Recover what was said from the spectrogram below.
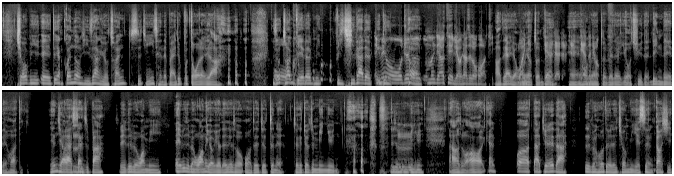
球迷，哎，这样观众席上有穿石井一层的本来就不多了，是吧？你说穿别的比比其他的，没有，我觉得我们等下可以聊一下这个话题。好，等下有我们有准备，哎，我们有准备的有趣的另类的话题。很巧啦，三十八，所以日本网民，哎，日本网友有的就说，哇，这就真的，这个就是命运，这就是命运。然后什么哦，你看，哇，打全垒打，日本火腿的球迷也是很高兴，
